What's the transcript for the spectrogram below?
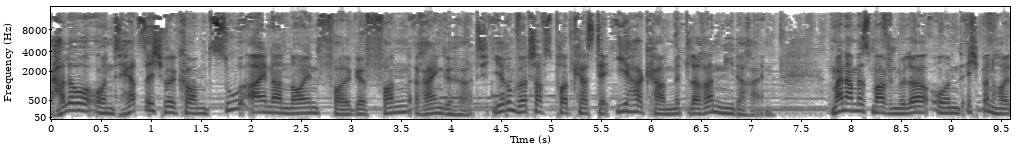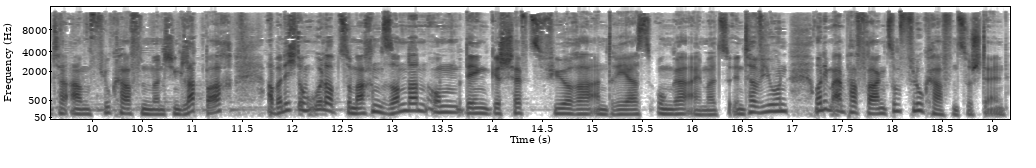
Hallo und herzlich willkommen zu einer neuen Folge von Reingehört, Ihrem Wirtschaftspodcast der IHK Mittlerer Niederrhein. Mein Name ist Marvin Müller und ich bin heute am Flughafen Mönchengladbach, aber nicht um Urlaub zu machen, sondern um den Geschäftsführer Andreas Unger einmal zu interviewen und ihm ein paar Fragen zum Flughafen zu stellen.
